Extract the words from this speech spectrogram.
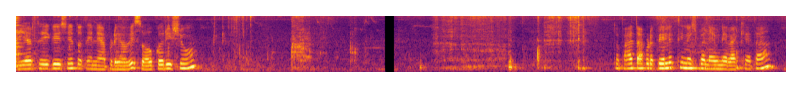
તૈયાર થઈ ગઈ છે, તો તેને આપણે હવે સર્વ કરીશું. તો ભાત આપણે પહેલેથી જ બનાવીને રાખ્યા હતા.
